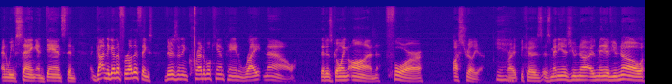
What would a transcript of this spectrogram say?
and we've sang and danced and gotten together for other things. There's an incredible campaign right now that is going on for Australia yeah. right? Because as many as you know, as many of you know,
